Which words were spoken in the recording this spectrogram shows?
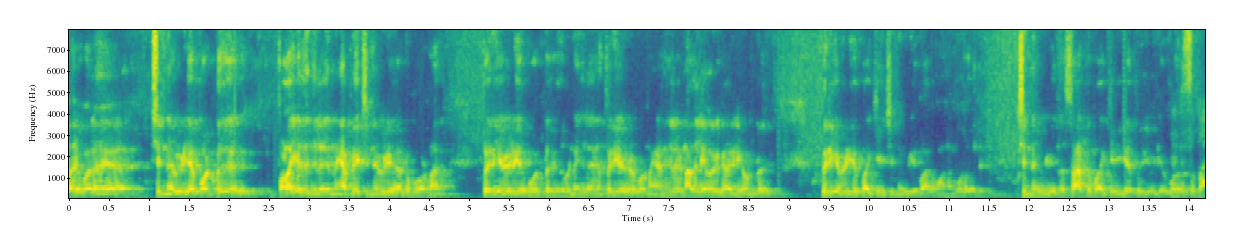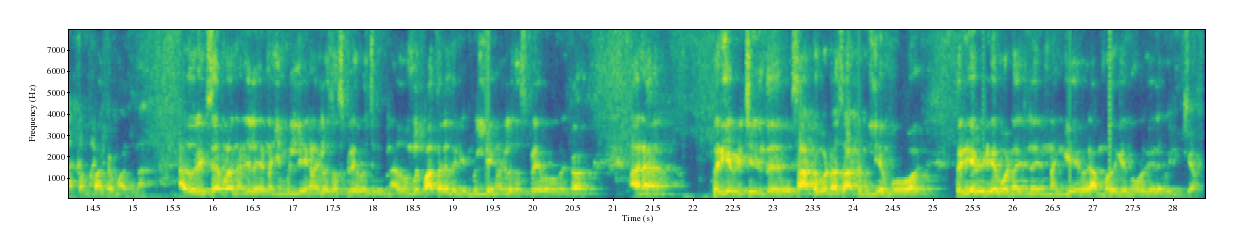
அதே போல் சின்ன வீடியோ போட்டு பழகியதுலேருந்து அப்படியே சின்ன வீடியோவாக போடணும். பெரிய வீடியோ போட்டு இது பண்ணிங்களேன்னு பெரிய வீடியோ போடணும். ஏன்னா அதுலேயே ஒரு காரியம் உண்டு. பெரிய வீடியோ பாக்கி சின்ன வீடியோ பார்க்க மாட்டேன் கூடுதல். சின்ன வீடியோ இந்த ஷார்ட் பாக்கி பெரிய வீடியோ கூடுதல் பார்க்க மாட்டேன் அது ஒரு எக்ஸாம்பிள் என்னன்னு இன்னைக்கு மில்லியன் கணக்கில் சப்ஸ்கிரைபர் வச்சுருப்பேன். அது உங்களுக்கு பார்த்தாலே தெரியும். மில்லியன் கணக்கில் சப்ஸ்கிரைபர் இருக்கும். ஆனால் பெரிய வீடியோ இந்த ஷார்ட் போட்டால் ஷார்ட் மில்லியன் போவோம் பெரிய வீடியோ போட்டாச்சுல இன்னைக்கு ஒரு ஐம்பதுக்கு நூறு கையில் போய் நிற்கும்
